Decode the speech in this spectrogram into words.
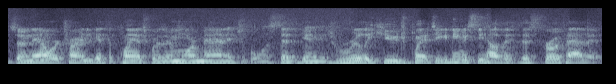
So now we're trying to get the plants where they're more manageable instead of getting these really huge plants. You can even see how the, this growth habit,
